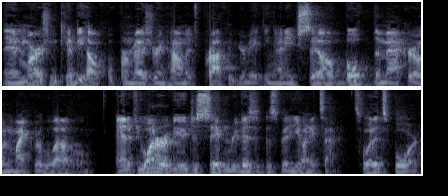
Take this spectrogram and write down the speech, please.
and margin can be helpful for measuring how much profit you're making on each sale, both the macro and micro level. And if you want to review, just save and revisit this video anytime. It's what it's for.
